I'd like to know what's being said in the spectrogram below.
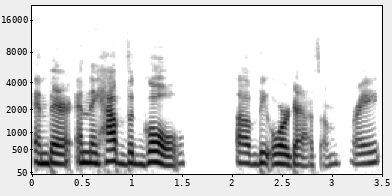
and they're and they have the goal of the orgasm, right?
